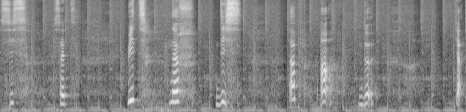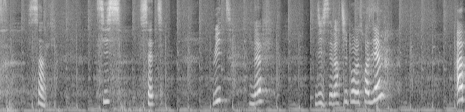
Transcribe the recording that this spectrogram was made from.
6, 7, 8, 9, 10. Hop, 1, 2, 4, 5, 6, 7, 8, 9, 10. C'est parti pour le troisième. Hop.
